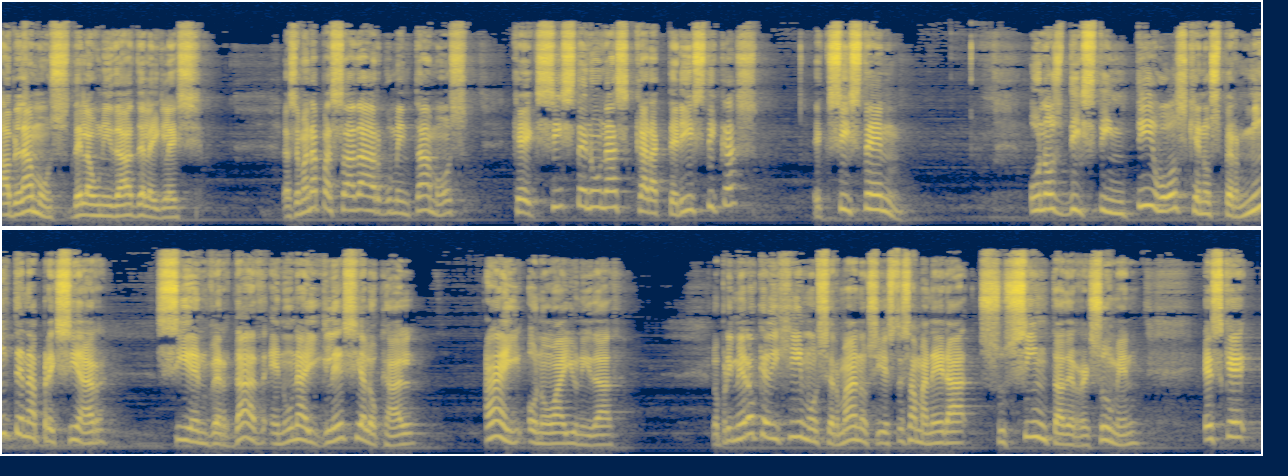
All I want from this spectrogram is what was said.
hablamos de la unidad de la iglesia. La semana pasada argumentamos que existen unas características, existen unos distintivos que nos permiten apreciar si en verdad en una iglesia local hay o no hay unidad. Lo primero que dijimos, hermanos, y esta es a manera sucinta de resumen, es que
